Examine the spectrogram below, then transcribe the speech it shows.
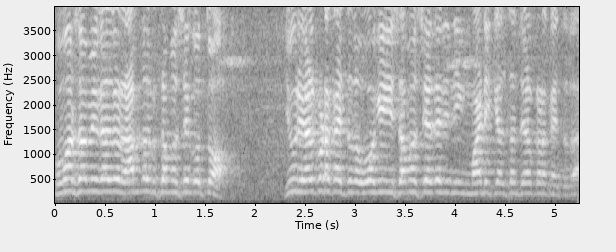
ಕುಮಾರಸ್ವಾಮಿಗಾದ್ರೆ ರಾಮನಗರ ಸಮಸ್ಯೆ ಗೊತ್ತು. ಇವ್ರು ಹೇಳ್ಕೊಡಕ್ಕಾಯ್ತದ? ಹೋಗಿ ಈ ಸಮಸ್ಯೆ ಇದೆ ನೀನು ಹಿಂಗೆ ಮಾಡಿ ಕೆಲಸ ಅಂತ ಹೇಳ್ಕೊಡಕ್ಕಾಯ್ತದ?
